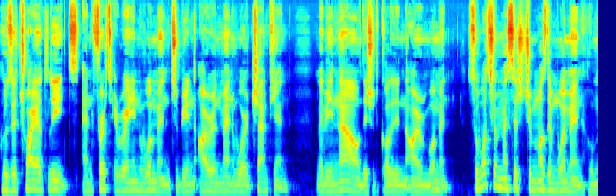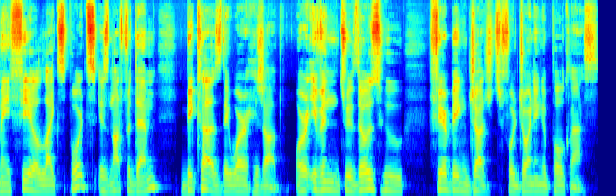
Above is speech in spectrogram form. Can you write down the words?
who's a triathlete and first Iranian woman to be an Ironman world champion. Maybe now they should call it an Iron Woman. So, what's your message to Muslim women who may feel like sports is not for them because they wear hijab, or even to those who fear being judged for joining a pole class?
